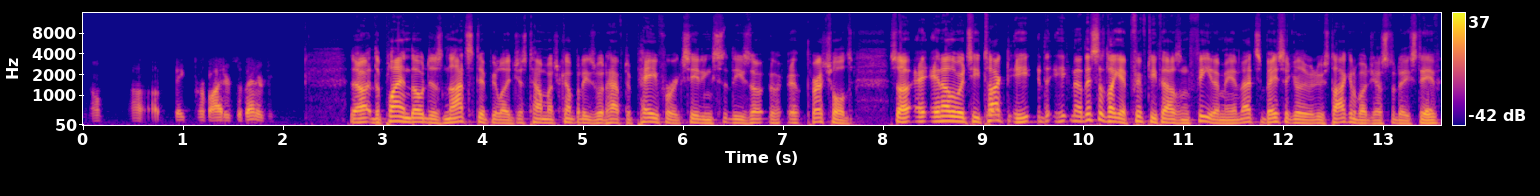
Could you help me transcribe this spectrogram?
you know, uh, uh, big providers of energy. The, the plan, though, does not stipulate just how much companies would have to pay for exceeding these uh, uh, thresholds. So, in other words, he talked. He, he, now, this is like at fifty thousand feet. I mean, that's basically what he was talking about yesterday, Steve.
